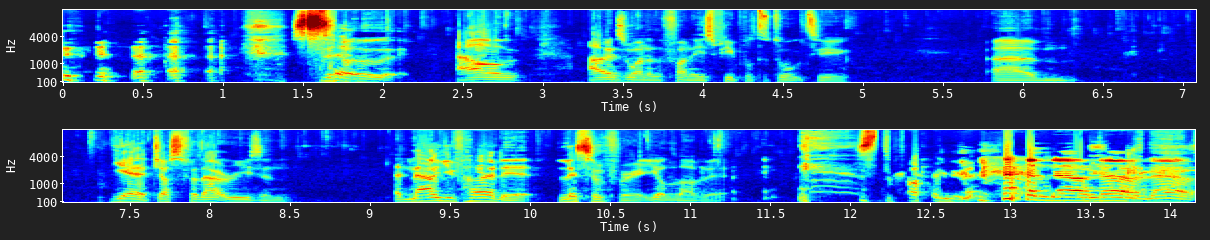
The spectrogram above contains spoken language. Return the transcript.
so Al, Al is one of the funniest people to talk to. Um, yeah, just for that reason. And now you've heard it. Listen for it. You'll love it. No, no, no.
